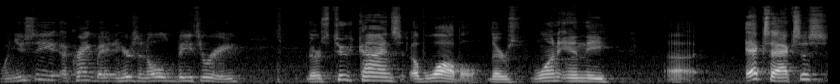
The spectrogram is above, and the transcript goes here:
when you see a crankbait, and here's an old B3, there's two kinds of wobble. There's one in the uh, x-axis,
